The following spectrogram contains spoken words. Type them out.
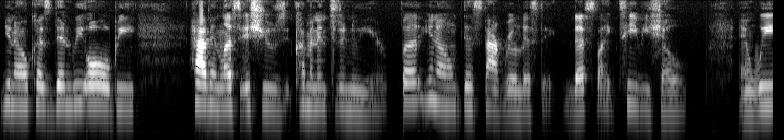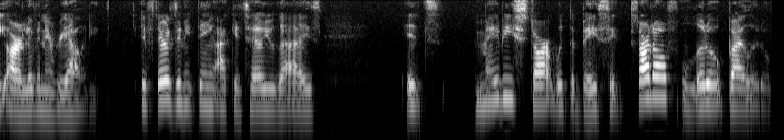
you know, because then we all be having less issues coming into the new year. But you know, that's not realistic. That's like TV show, and we are living in reality. If there's anything I can tell you guys, it's maybe start with the basic. Start off little by little.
